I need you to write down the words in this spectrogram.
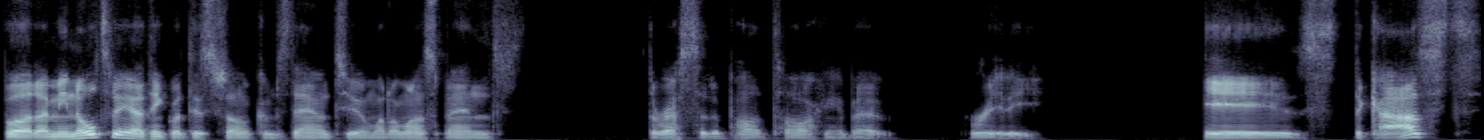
But I mean, ultimately, I think what this film comes down to, and what I want to spend the rest of the pod talking about, really, is the cast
